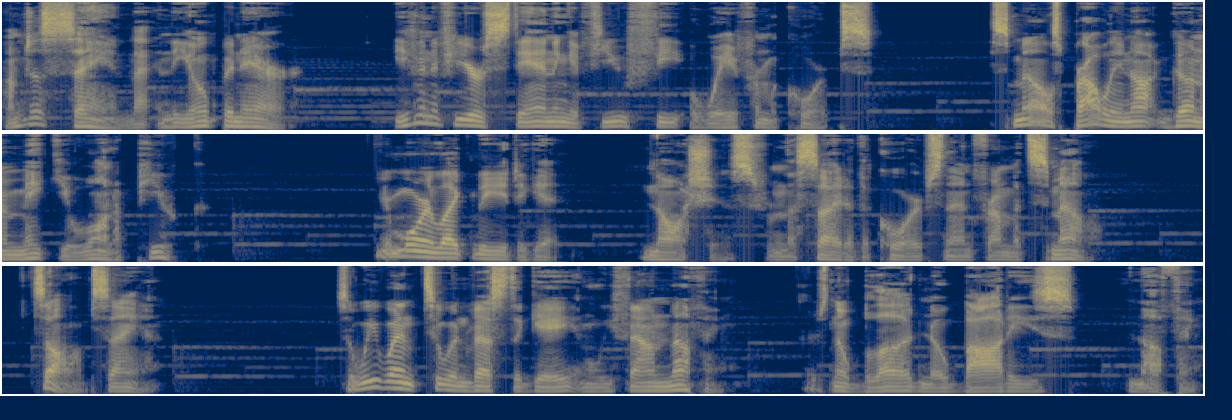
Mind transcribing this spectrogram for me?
I'm just saying that in the open air, even if you're standing a few feet away from a corpse, the smell's probably not gonna make you want to puke. You're more likely to get nauseous from the sight of the corpse than from its smell. That's all I'm saying. So we went to investigate and we found nothing. There's no blood, no bodies, nothing.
